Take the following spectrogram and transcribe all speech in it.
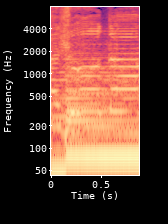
Ajuda,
